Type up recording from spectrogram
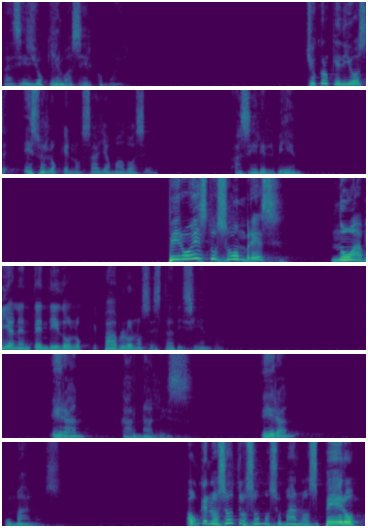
A decir, yo quiero hacer como Él. Yo creo que Dios, eso es lo que nos ha llamado a hacer, hacer el bien. Pero estos hombres no habían entendido lo que Pablo nos está diciendo. Eran carnales, eran humanos. Aunque nosotros somos humanos, pero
